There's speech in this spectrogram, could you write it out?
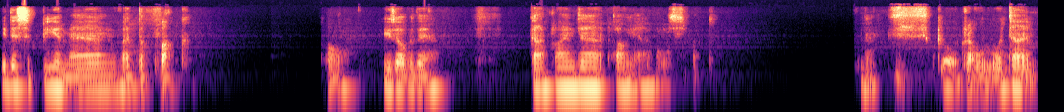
He disappeared, man. What the fuck? Oh, he's over there. Can't find the. Oh, yeah, there's. Let's go try one more time.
